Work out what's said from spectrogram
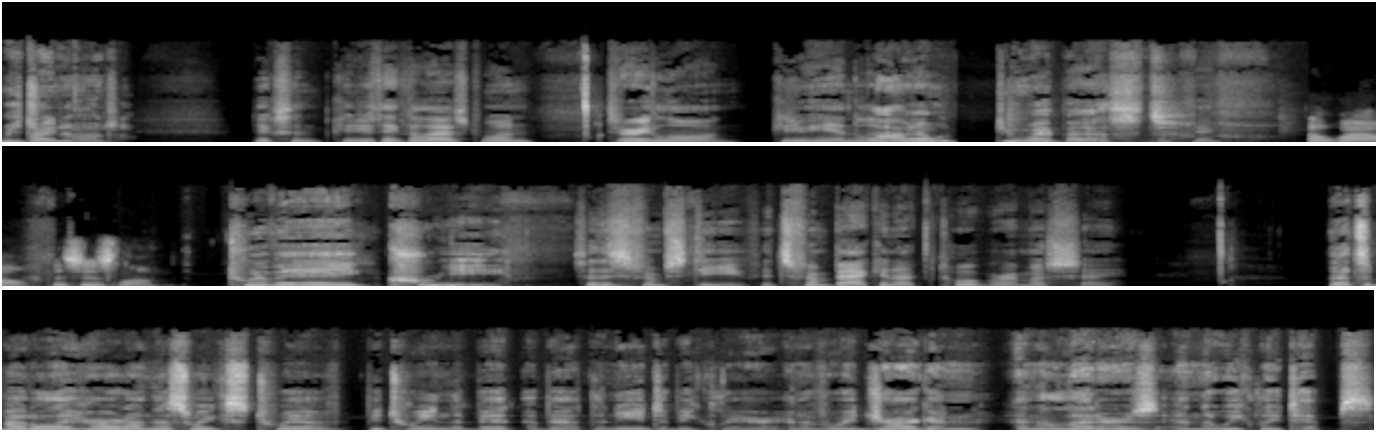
We do Right. not. Dickson, can you take the last one? It's very long. Can you handle it? I will do my best. okay. Oh wow, this is long. Twivea Cree. So this is from Steve. It's from back in October, I must say. That's about all I heard on this week's Twiv between the bit about the need to be clear and avoid jargon and the letters and the weekly tips.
